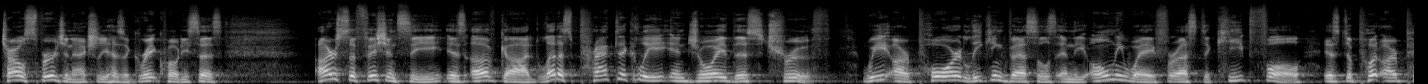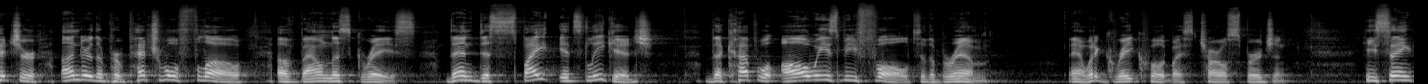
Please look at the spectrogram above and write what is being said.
Charles Spurgeon actually has a great quote. He says, Our sufficiency is of God. Let us practically enjoy this truth. We are poor, leaking vessels, and the only way for us to keep full is to put our pitcher under the perpetual flow of boundless grace. Then, despite its leakage, the cup will always be full to the brim. Man, what a great quote by Charles Spurgeon. He's saying,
